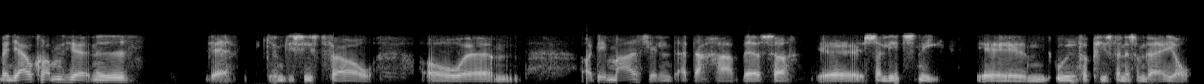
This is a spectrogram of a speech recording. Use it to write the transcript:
men jeg er jo kommet hernede ja, gennem de sidste 40 år, og, øh, og det er meget sjældent, at der har været så, øh, så lidt sne øh, uden for pisterne, som der er i år.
